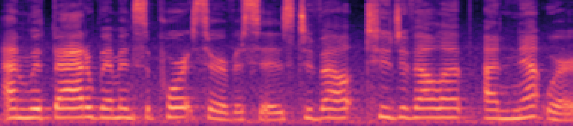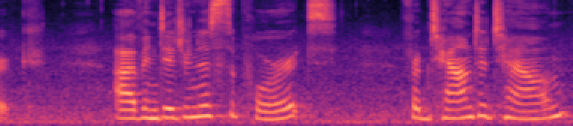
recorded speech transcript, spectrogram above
and with Battered Women Support Services to, vel- to develop a network of Indigenous supports from town to town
